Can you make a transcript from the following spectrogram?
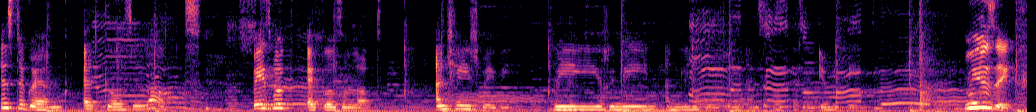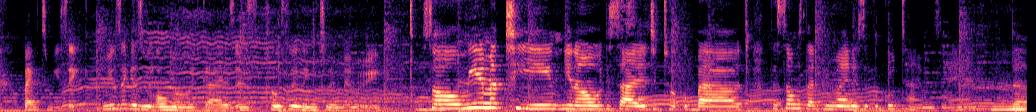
Instagram at Girls Unlocked, Facebook at Girls Unlocked, Unchanged Baby. We mm-hmm. remain unlabeled and unfiltered and everything. Music. Back to music. Music, as we all know it, guys, is closely linked to a memory. Mm-hmm. So me and my team, you know, decided to talk about the songs that remind us of the good times, man. Mm-hmm. The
